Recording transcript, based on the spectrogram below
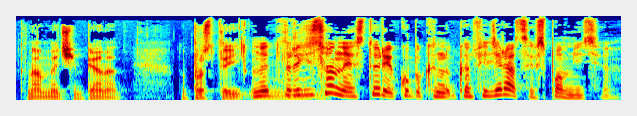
к нам на чемпионат. Ну, просто... Ну, это традиционная история Кубок Конфедерации, вспомните.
